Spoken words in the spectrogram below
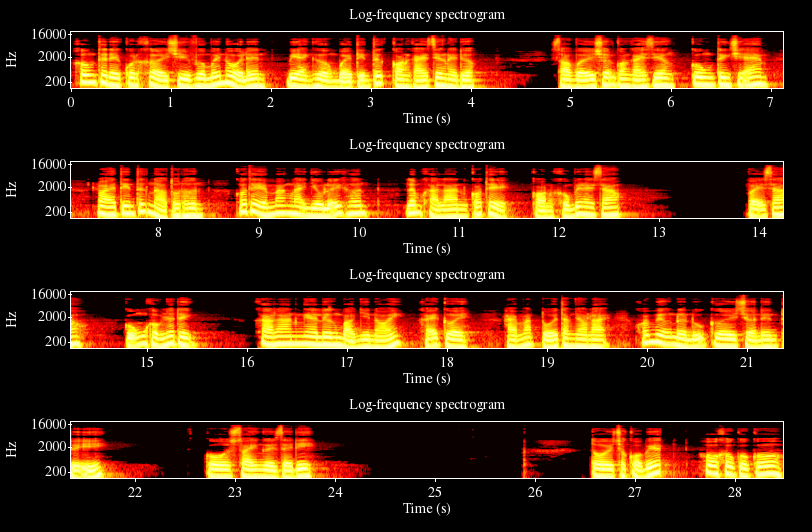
không thể để cuộc khởi chỉ vừa mới nổi lên bị ảnh hưởng bởi tin tức con gái riêng này được. So với chuyện con gái riêng cùng tình chị em, loại tin tức nào tốt hơn, có thể mang lại nhiều lợi ích hơn, Lâm Khả Lan có thể còn không biết hay sao? Vậy sao? Cũng không nhất định. Khả Lan nghe Lương Bảo Nhi nói, khẽ cười, hai mắt tối tăm nheo lại, khóe miệng nở nụ cười trở nên tùy ý. Cô xoay người rời đi. Tôi cho cô biết, hộ khẩu của cô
